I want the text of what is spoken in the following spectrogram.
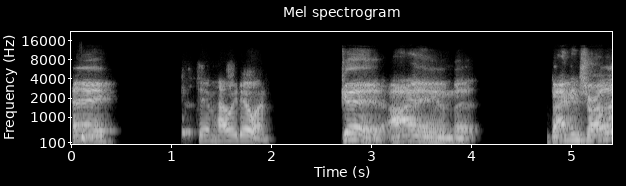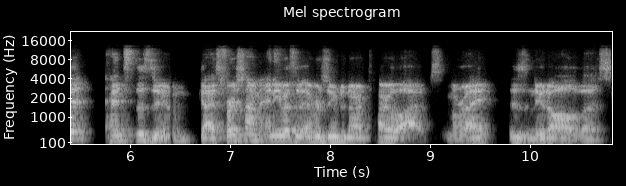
Hey, Tim, how are we doing? good. I am back in Charlotte, hence the Zoom. Guys, first time any of us have ever Zoomed in our entire lives. Am I right? This is new to all of us.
